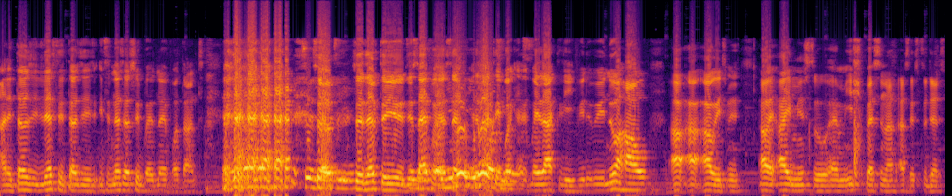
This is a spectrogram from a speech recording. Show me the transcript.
And it tells you, let's it tells you it's necessary but it's not important. so, it's left to you. so it's left to you. Decide for you know- yourself. you know what exactly, but, exactly. We, we know how how, how how it means how, how it means to um, each person as, as a student.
